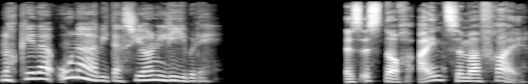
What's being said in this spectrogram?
Nos queda una habitación libre, Es ist noch ein Zimmer frei.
